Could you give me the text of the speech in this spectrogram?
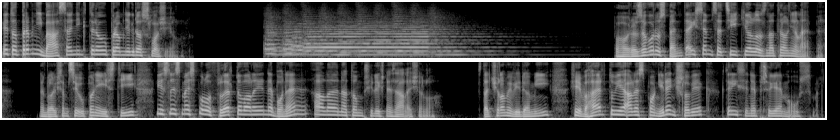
Je to první báseň, kterou pro mě kdo složil. Po rozhovoru s Pente jsem se cítil znatelně lépe. Nebyl jsem si úplně jistý, jestli jsme spolu flirtovali nebo ne, ale na tom příliš nezáleželo. Stačilo mi vědomí, že v Hertu je alespoň jeden člověk, který si nepřeje mou smrt.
